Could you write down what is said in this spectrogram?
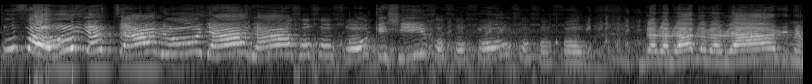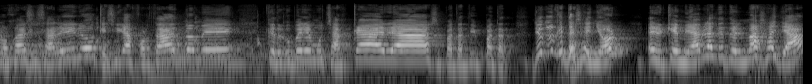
Por favor, ya está, no, ya, ya Jo, jo, jo, que sí, jo, jo, jo, jo, jo, jo. Bla, bla, bla, bla, bla, bla Que me mejora ese salero, que siga esforzándome Que recupere muchas caras Patatín, patat. Yo creo que este señor, el que me habla desde el más allá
